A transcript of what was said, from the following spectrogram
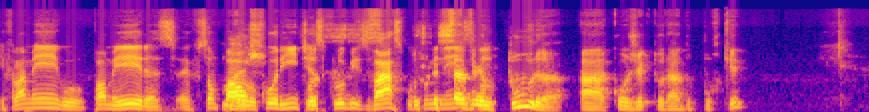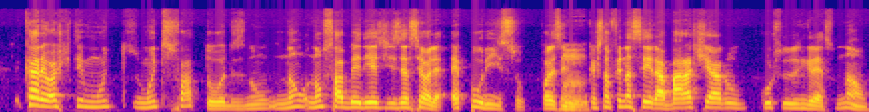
Que Flamengo, Palmeiras, é, São Paulo, Mas Corinthians, você, clubes Vasco, você Fluminense. Você aventura a conjecturar do porquê? Cara, eu acho que tem muitos, muitos fatores. Não, não, não saberia dizer assim, olha, é por isso. Por exemplo, hum. questão financeira, baratear o custo do ingresso. Não.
